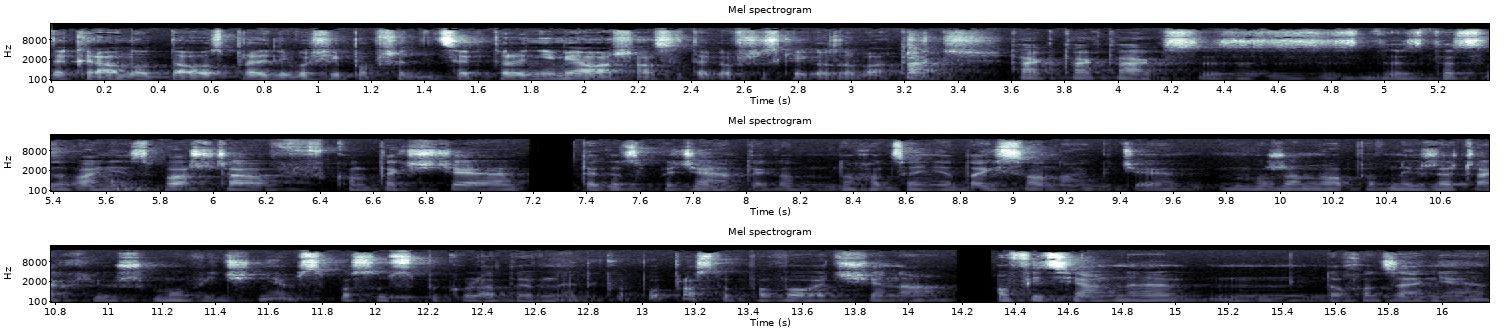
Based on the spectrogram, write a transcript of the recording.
The Crown oddało sprawiedliwości poprzednice, która nie miała szansy tego wszystkiego zobaczyć. Tak, tak, tak, tak. Zdecydowanie. Zwłaszcza w kontekście tego, co powiedziałem, tego dochodzenia Dysona, gdzie możemy o pewnych rzeczach już mówić nie w sposób spekulatywny, tylko po prostu powołać się na oficjalne mm, dochodzenie,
